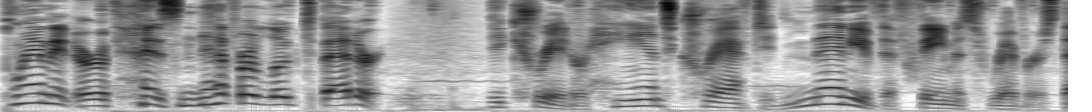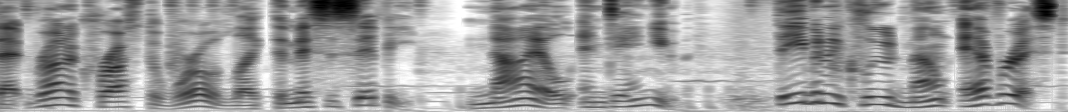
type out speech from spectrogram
planet Earth has never looked better. The creator handcrafted many of the famous rivers that run across the world like the Mississippi, Nile, and Danube. They even include Mount Everest.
